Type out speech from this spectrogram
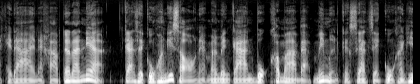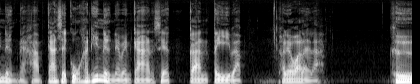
กให้ได้นะครับ ดังนั้นเนี่ยการเสียกรุงครั้งที่2เนี่ยมันเป็นการบุกเข้ามาแบบไม่เหมือนกับการเสียกรุงครั้งที่1นะครับการเสียกรุงครั้งที่1เนี่ยเป็นการเสียการตีแบบเขาเรียกว่าอะไรล่ะ คือ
